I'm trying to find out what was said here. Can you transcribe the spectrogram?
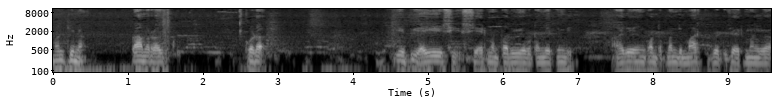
మంతిన రామరాజుకు కూడా ఏపీ ఐఏసి చైర్మన్ పదవి ఇవ్వటం జరిగింది. అదే ఇంకొంతమంది మార్కెట్ చైర్మన్గా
